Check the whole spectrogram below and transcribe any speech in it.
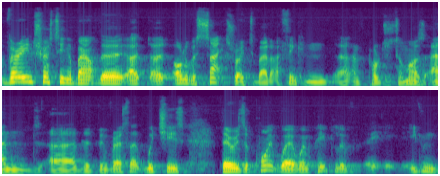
very interesting about the, uh, uh, Oliver Sacks wrote about it, I think, in uh, Anthropologist on Mars, and uh, there's been various, others, which is there is a point where when people have even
